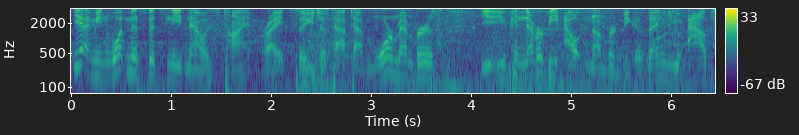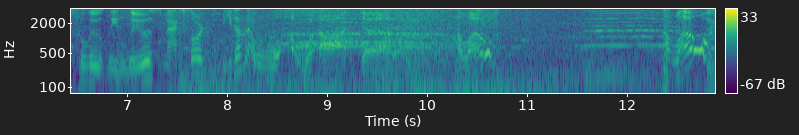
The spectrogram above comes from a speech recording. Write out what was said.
Yeah, I mean, what Misfits need now is time, right? So you just have to have more members. You, you can never be outnumbered because then you absolutely lose. Max Lord, he doesn't. Uh, uh, hello? Hello?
